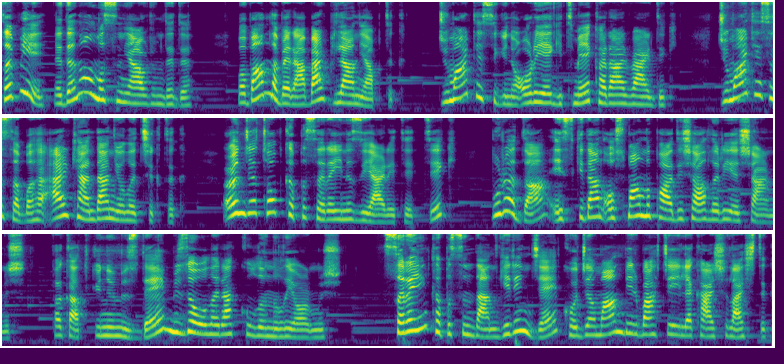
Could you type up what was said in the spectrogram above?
tabii neden olmasın yavrum dedi. Babamla beraber plan yaptık. Cumartesi günü oraya gitmeye karar verdik. Cumartesi sabahı erkenden yola çıktık. Önce Topkapı Sarayı'nı ziyaret ettik. Burada eskiden Osmanlı padişahları yaşarmış. Fakat günümüzde müze olarak kullanılıyormuş. Sarayın kapısından girince kocaman bir bahçe ile karşılaştık.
